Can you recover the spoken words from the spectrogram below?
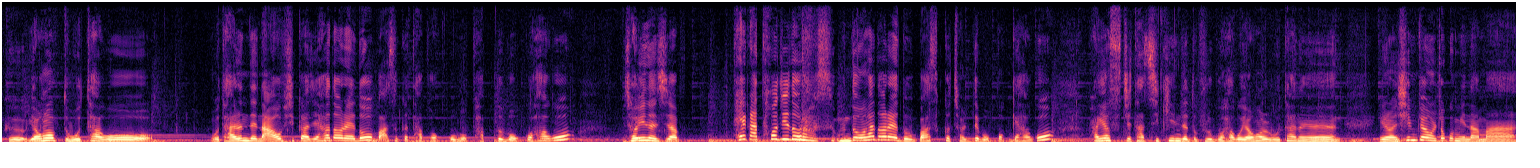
그 영업도 못 하고 뭐 다른 데는 9시까지 하더라도 마스크 다 벗고 뭐 밥도 먹고 하고 저희는 진짜 폐가 터지도록 운동을 하더라도 마스크 절대 못 벗게 하고 방역 수치 다 지키는데도 불구하고 영업을 못 하는 이런 심정을 조금이나마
